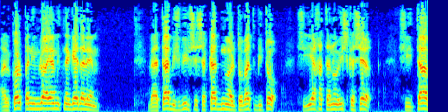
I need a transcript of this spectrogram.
על כל פנים לא היה מתנגד עליהם. ועתה בשביל ששקדנו על טובת ביתו, שיהיה חתנו איש כשר, שייטב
